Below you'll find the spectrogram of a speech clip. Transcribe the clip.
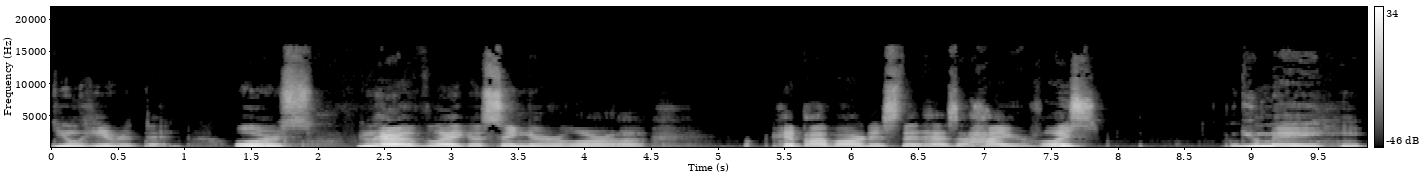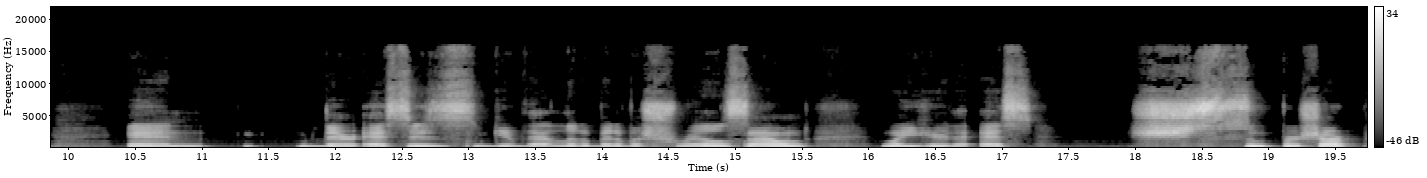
You'll hear it then or you have like a singer or a hip hop artist that has a higher voice, you may and their S's give that little bit of a shrill sound where you hear the S sh- super sharp.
